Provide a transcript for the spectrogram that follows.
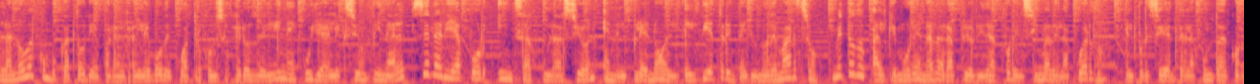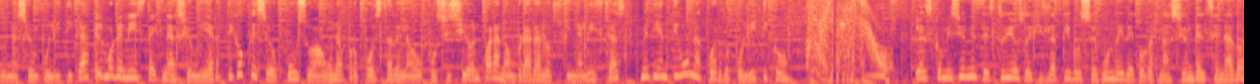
la nueva convocatoria para el relevo de cuatro consejeros del INE, cuya elección final se daría por insaculación en el Pleno el, el día 31 de marzo, método al que Morena dará prioridad por encima del acuerdo. El presidente de la Junta de Coordinación Política, el morenista Ignacio Mier, dijo que se opuso a una propuesta de la oposición para nombrar a los finalistas mediante un acuerdo político. Las comisiones de estudios legislativos segunda y de gobernación del Senado,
